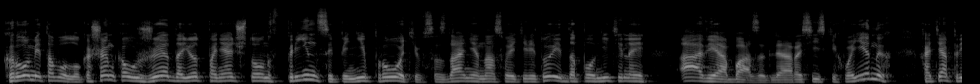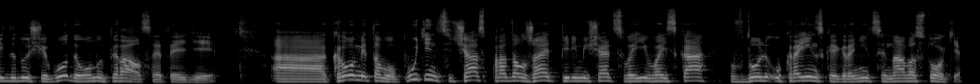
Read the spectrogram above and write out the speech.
Кроме того, Лукашенко уже дает понять, что он в принципе не против создания на своей территории дополнительной авиабазы для российских военных, хотя предыдущие годы он упирался этой идее. А, кроме того, Путин сейчас продолжает перемещать свои войска вдоль украинской границы на востоке.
